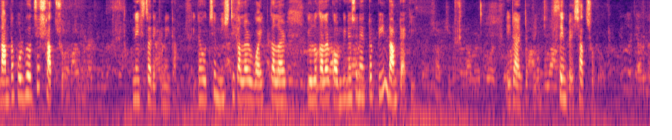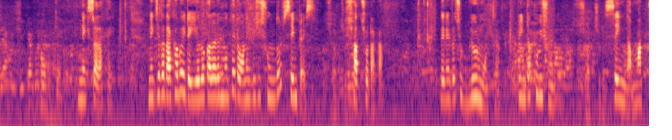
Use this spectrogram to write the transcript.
দামটা পড়বে হচ্ছে সাতশো। নেক্সটটা দেখুন এটা। এটা হচ্ছে মিষ্টি colour, white colour, yellow colour কম্বিনেশনে একটা প্রিন্ট, দামটা একই। এটা আরেকটা প্রিন্ট সেম প্রাইস সাতশো। ওকে নেক্সটটা দেখাই। নেক্সট যেটা দেখাবো এটা ইয়েলো কালারের মধ্যে এটা অনেক বেশি সুন্দর সেম প্রাইস সাতশো টাকা। দেন এটা হচ্ছে ব্লুর মধ্যে। প্রিন্টটা খুবই সুন্দর। সেম দাম মাত্র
